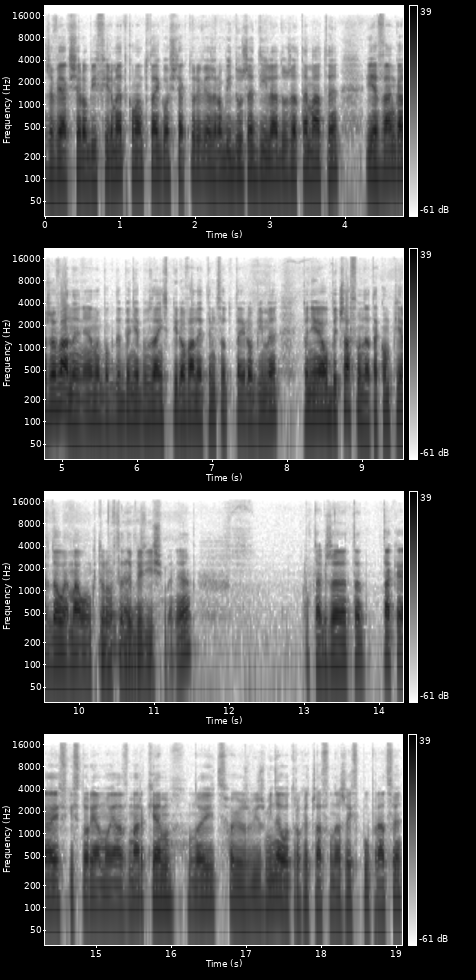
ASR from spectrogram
że wie, jak się robi firmę, tylko mam tutaj gościa, który, wiesz, robi duże deale, duże tematy i jest zaangażowany, nie? No bo gdyby nie był zainspirowany tym, co tutaj robimy, to nie miałby czasu na taką pierdołę małą, którą No, wtedy byliśmy, nie? Także ta, taka jest historia moja z Markiem. No i co, już, już minęło trochę czasu naszej współpracy.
